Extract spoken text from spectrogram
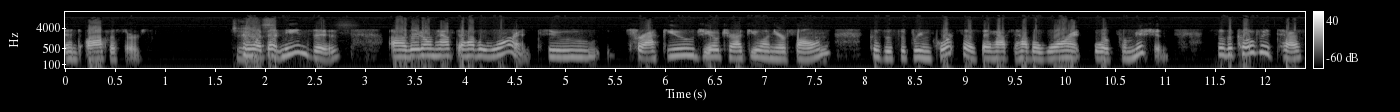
and officers. And what that means is uh, they don't have to have a warrant to track you, geotrack you on your phone, because the Supreme Court says they have to have a warrant or permission. So the COVID test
